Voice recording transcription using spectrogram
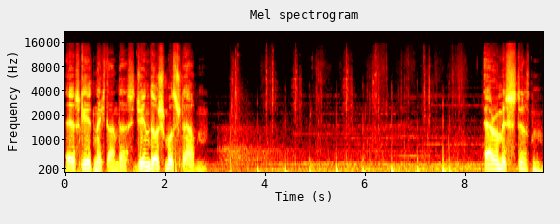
Es geht nicht anders. Jindosh muss sterben. Aramis Stilton?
